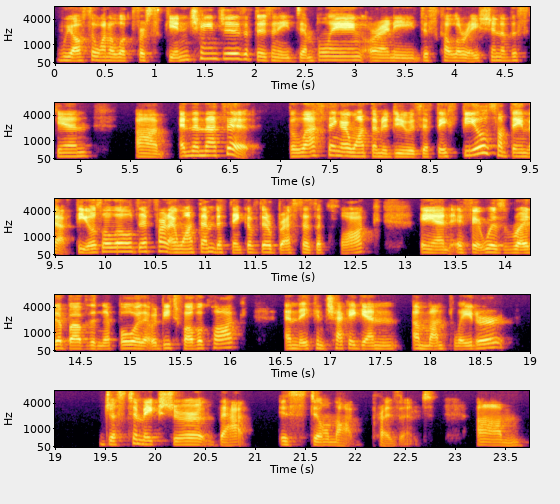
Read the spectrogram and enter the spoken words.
we also want to look for skin changes if there's any dimpling or any discoloration of the skin. Um, and then that's it the last thing I want them to do is if they feel something that feels a little different, I want them to think of their breast as a clock. And if it was right above the nipple, that would be 12 o'clock. And they can check again a month later just to make sure that is still not present. Um,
